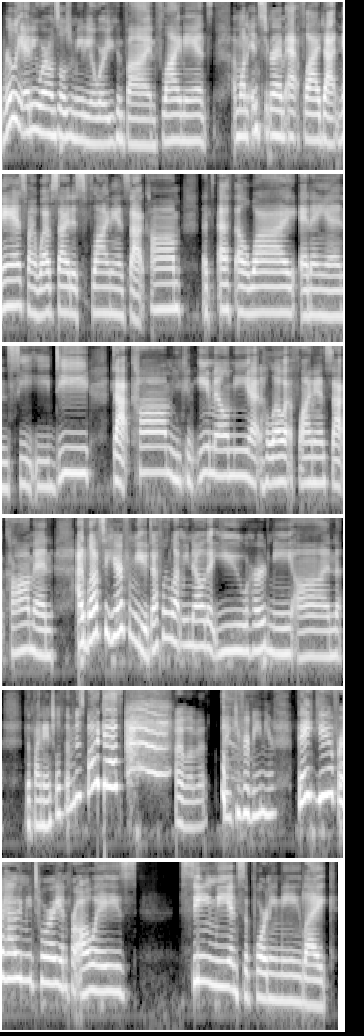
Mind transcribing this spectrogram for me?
really anywhere on social media where you can find Fly Nance. I'm on Instagram at fly.nance. My website is flynance.com. That's F L Y N A N C E D.com. You can email me at hello at flynance.com. And I'd love to hear from you. Definitely let me know that you heard me on the Financial Feminist Podcast. Ah! I love it. Thank you for being here. Thank you for having me, Tori, and for always seeing me and supporting me. Like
